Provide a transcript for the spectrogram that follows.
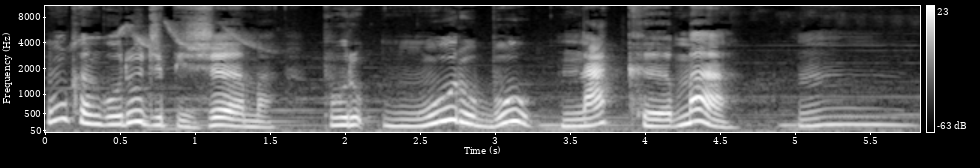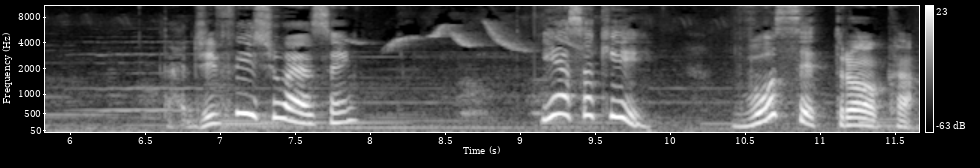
um canguru de pijama por um urubu na cama? Hum, tá difícil essa, hein? E essa aqui? Você troca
